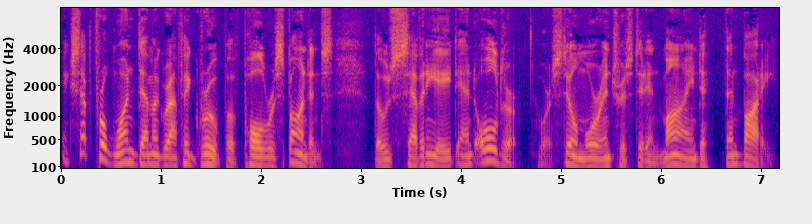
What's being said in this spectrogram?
except for one demographic group of poll respondents, those 78 and older, who are still more interested in mind than body.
